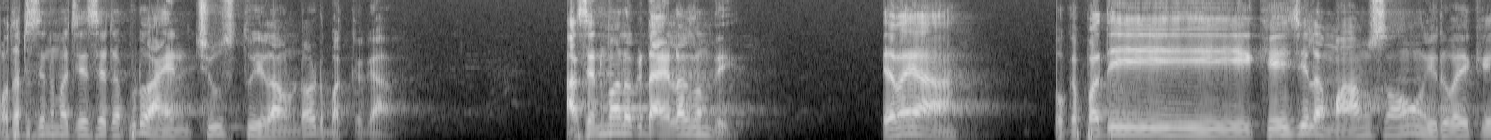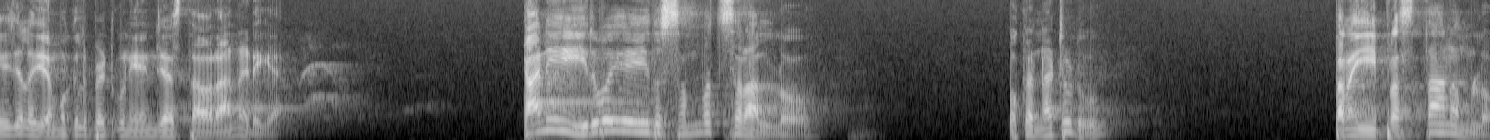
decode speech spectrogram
మొదటి సినిమా చేసేటప్పుడు ఆయన చూస్తూ ఇలా ఉండవాడు బక్కగా. ఆ సినిమాలో ఒక డైలాగ్ ఉంది. ఏమయ్యా ఒక పది కేజీల మాంసం ఇరవై కేజీల ఎముకలు పెట్టుకుని ఏం చేస్తావరా అని అడిగా. కానీ ఇరవై ఐదు సంవత్సరాల్లో ఒక నటుడు తన ఈ ప్రస్థానంలో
